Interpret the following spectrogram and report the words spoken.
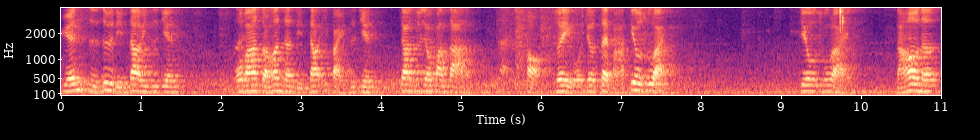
原子是不是零到一之间？我把它转换成零到一百之间，这样是不是就放大了？好，所以我就再把它丢出来，丢出来，然后呢，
